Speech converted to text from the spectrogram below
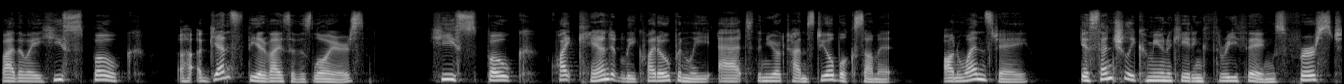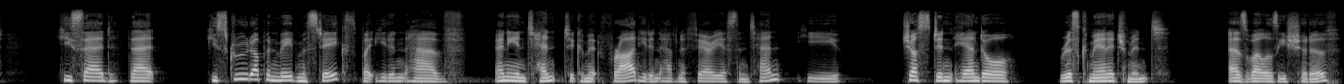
by the way, he spoke uh, against the advice of his lawyers. He spoke quite candidly, quite openly at the New York Times DealBook Summit on Wednesday, essentially communicating three things. First, he said that he screwed up and made mistakes, but he didn't have any intent to commit fraud. He didn't have nefarious intent. He just didn't handle risk management as well as he should have.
